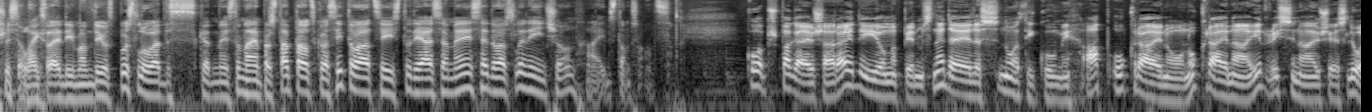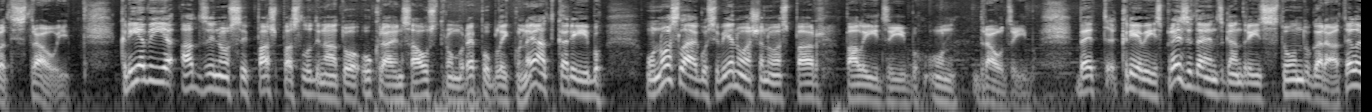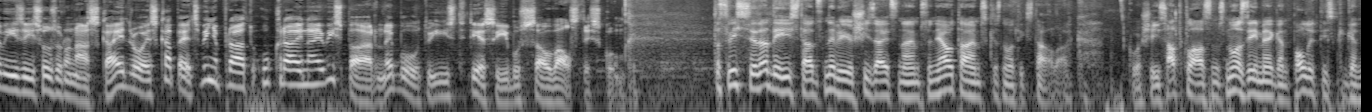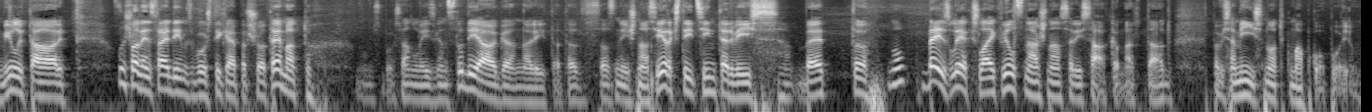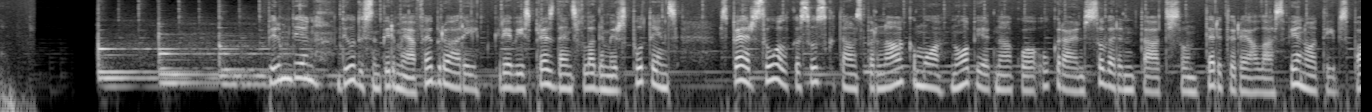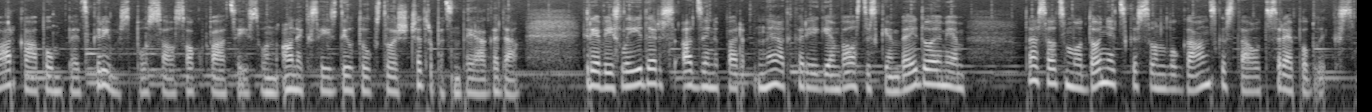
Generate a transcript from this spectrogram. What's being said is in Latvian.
Šis ir laiks raidījumam divas puslodes, kad mēs runājam par starptautisko situāciju. Studijā esam mēs, Edvards Liniņš un Aidis Tomsons. Kopš pagājušā raidījuma pirms nedēļas notikumi ap Ukrainu un Ukrainā ir risinājušies ļoti strauji. Krievija atzinusi pašpasludināto Ukrainas austrumu republiku neatkarību un noslēgusi vienošanos par palīdzību un draudzību. Bet Krievijas prezidents gandrīz stundu garā televīzijas uzrunā skaidrojas, kāpēc viņa prātu Ukrainai vispār nebūtu īsti tiesību uz savu valstiskumu. Tas viss ir radījis tādus nebijušus izaicinājumus un jautājumus, kas notiks tālāk. Ko šīs atklāsmes nozīmē gan politiski, gan militāri. Un šodienas raidījums būs tikai par šo tēmu. Mums būs analīze gan studijā, gan arī tādas sazināšanās ierakstīts intervijas. Bet nu, bez liekas laika vilcināšanās arī sākam ar tādu pavisam īsu notikumu apkopojumu. Pirmdien, 21. februārī, Krievijas prezidents Vladimirs Putins spēra soli, kas uzskatāms par nākamo nopietnāko Ukrainas suverenitātes un teritoriālās vienotības pārkāpumu pēc Krimas pussalas okupācijas un aneksijas 2014. gadā. Krievijas līderis atzina par neatkarīgiem valstiskiem veidojumiem tā saucamo Doņetskas un Lugānskas tautas republikas,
